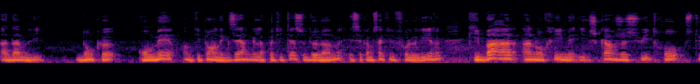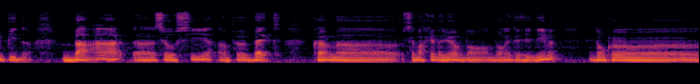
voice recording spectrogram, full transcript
adam li. Donc, euh, on met un petit peu en exergue la petitesse de l'homme, et c'est comme ça qu'il faut le lire. Ki bar meish, car je suis trop stupide. Bar, euh, c'est aussi un peu bête, comme euh, c'est marqué d'ailleurs dans, les Tehillim. Donc, euh,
